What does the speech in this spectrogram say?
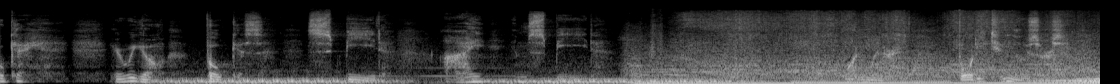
Okay, here we go. Focus. Speed. I am speed. One winner, 42 losers.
